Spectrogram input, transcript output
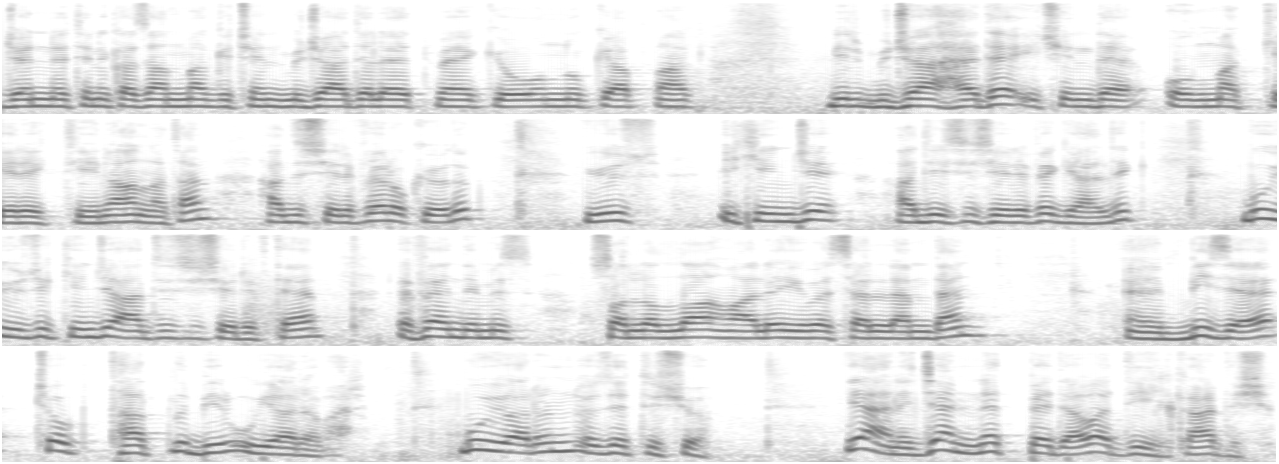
cennetini kazanmak için mücadele etmek, yoğunluk yapmak, bir mücahede içinde olmak gerektiğini anlatan hadis-i şerifler okuyorduk. 102. hadisi şerife geldik. Bu 102. hadisi şerifte Efendimiz sallallahu aleyhi ve sellem'den e, bize çok tatlı bir uyarı var. Bu uyarının özeti şu. Yani cennet bedava değil kardeşim.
